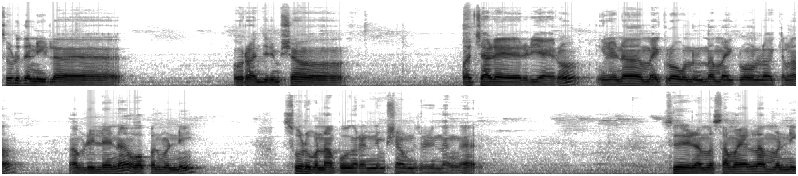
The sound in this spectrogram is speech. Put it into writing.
சுடு தண்ணியில் ஒரு அஞ்சு நிமிஷம் வச்சாலே ரெடி ஆயிரும். இல்லைன்னா மைக்ரோ ஓவன் இருந்தால் மைக்ரோ ஓவனில் வைக்கலாம். அப்படி இல்லைன்னா ஓப்பன் பண்ணி சூடு பண்ணால் போதும். ரெண்டு நிமிஷம் அப்படின்னு சொல்லியிருந்தாங்க. சரி நம்ம சமையல்லாம் பண்ணி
